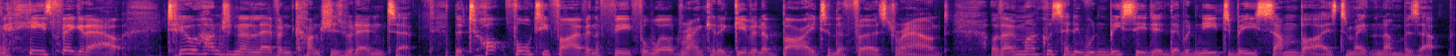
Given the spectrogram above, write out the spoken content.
He's figured out 211 countries would enter. The top 45 in the FIFA World Ranking are given a bye to the first round. Although Michael said it wouldn't be seeded, there would need to be some byes to make the numbers up.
